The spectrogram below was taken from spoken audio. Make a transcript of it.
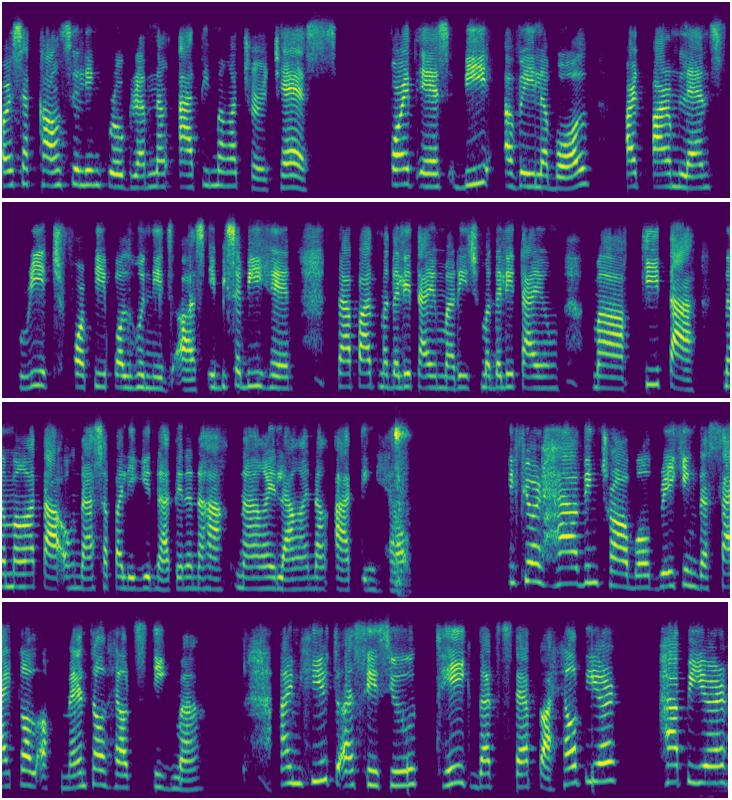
or sa counseling program ng ating mga churches. Fourth is be available at arm length reach for people who needs us. Ibig sabihin, dapat madali tayong ma-reach, madali tayong makita ng mga taong nasa paligid natin na nangailangan ng ating help. If you're having trouble breaking the cycle of mental health stigma, I'm here to assist you take that step to a healthier, happier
